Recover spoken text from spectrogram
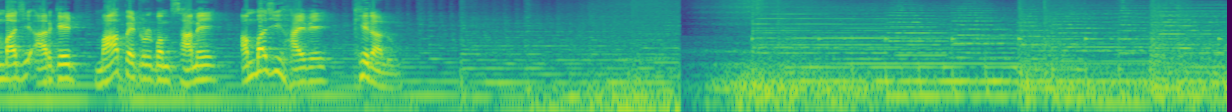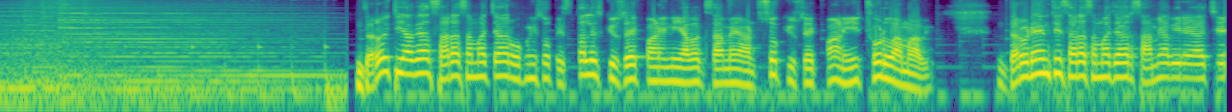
અંબાજી આર્કેડ, મહા પેટ્રોલ પંપ સામે, અંબાજી હાઈવે, ખેરાલુ. ધરોઈથી આવ્યા સારા સમાચાર ઓગણીસો પિસ્તાલીસ ક્યુસેક પાણીની આવક સામે આઠસો ક્યુસેક પાણી છોડવામાં આવ્યું. ડેમથી સારા સમાચાર સામે આવી રહ્યા છે.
